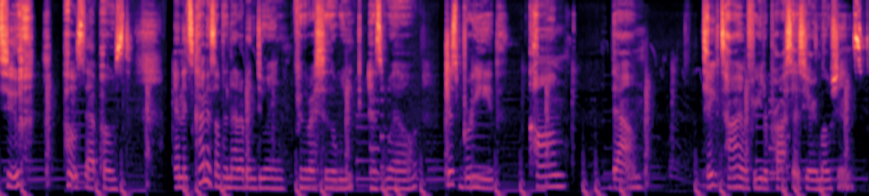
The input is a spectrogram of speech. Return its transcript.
to post that post, and it's kind of something that I've been doing for the rest of the week as well. Just breathe calm down. Take time for you to process your emotions,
